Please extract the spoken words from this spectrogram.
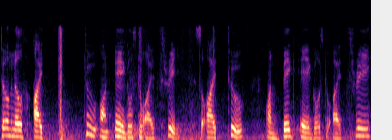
terminal. I2 on A goes to I3. So I2 on big A goes to I3.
